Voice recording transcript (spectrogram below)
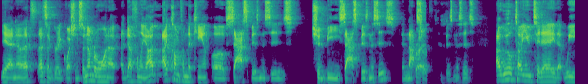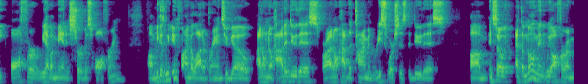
Yeah, no, that's that's a great question. So number one, I, I definitely I, I, come from the camp of SaaS businesses should be SaaS businesses and not right. services businesses. I will tell you today that we offer we have a managed service offering um, because we do find a lot of brands who go, I don't know how to do this, or I don't have the time and resources to do this. Um, and so at the moment, we offer a,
